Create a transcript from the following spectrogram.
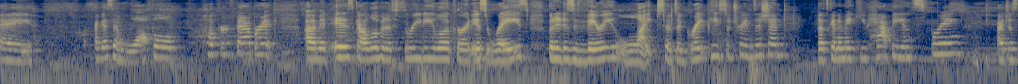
a, I guess a waffle pucker fabric. Um, it is got a little bit of 3D look or it is raised, but it is very light. So it's a great piece to transition that's gonna make you happy in spring. I just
